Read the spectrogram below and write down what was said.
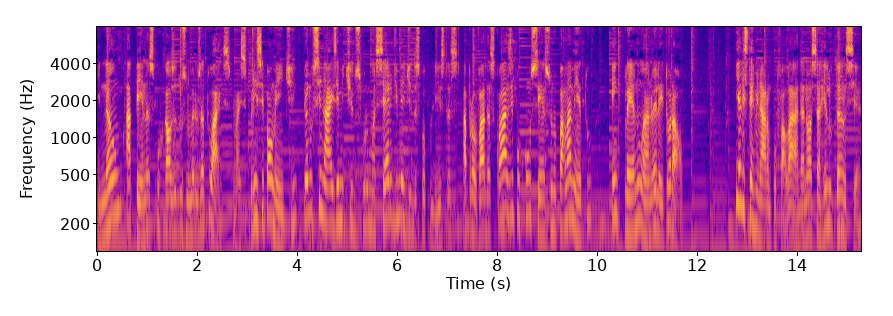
e não apenas por causa dos números atuais, mas principalmente pelos sinais emitidos por uma série de medidas populistas aprovadas quase por consenso no parlamento em pleno ano eleitoral. E eles terminaram por falar da nossa relutância,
